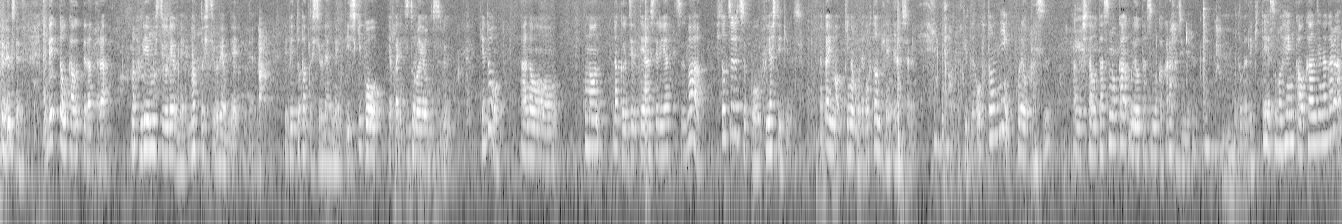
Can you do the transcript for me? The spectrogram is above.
選択肢です。でベッドを買うってなったら、まあ、フレーム必要だよねマット必要だよねみたいな。でベッドパッド必要だよねって意識こうやっぱり揃えようとする。けどあのこのなんかうちで提案してるやつは一つずつこう増やしていけるんですよなんか今昨日もねお布団で寝てらっしゃる。って言ったらお布団にこれを足すあの下を足すのか上を足すのかから始めることができてその変化を感じながら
